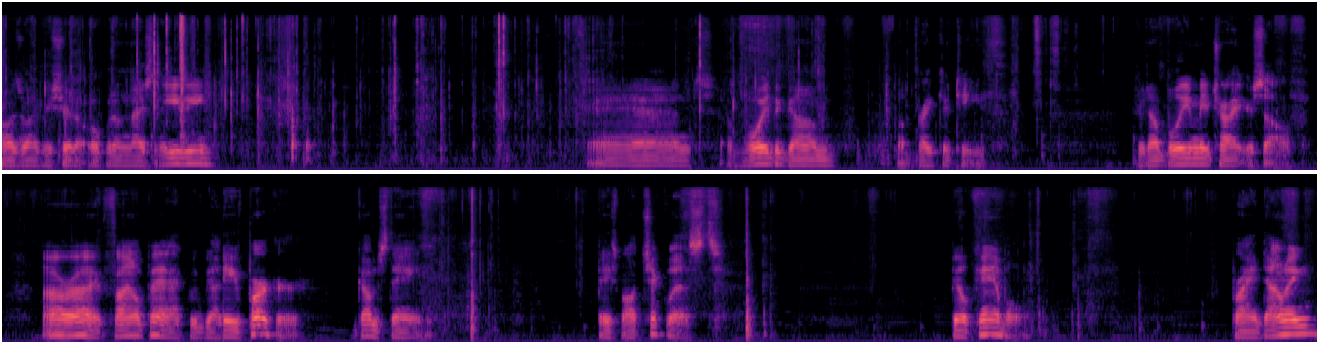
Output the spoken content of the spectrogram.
Always want to be sure to open them nice and easy. And avoid the gum They'll break your teeth. If you don't believe me, try it yourself. Alright, final pack. We've got Dave Parker, Gum Stain, Baseball Checklist, Bill Campbell, Brian Downing,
